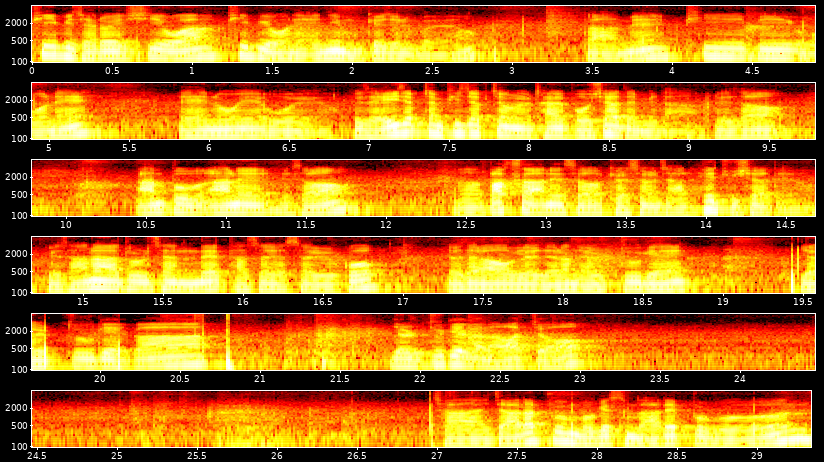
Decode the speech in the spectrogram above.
PB 0에 C와 PB 1에 N이 묶여지는 거예요. 그 다음에 PB1에 NO의 5예요. 그래서 A 접점, B 접점을 잘 보셔야 됩니다. 그래서 안부분 안에서 어, 박스 안에서 결선을 잘 해주셔야 돼요. 그래서 하나, 둘, 셋, 넷, 다섯, 여섯, 일곱, 여덟, 아홉, 열, 열한, 열두 개, 열두 개가 열두 개가 나왔죠. 자, 이제 아랫부분 보겠습니다. 아랫부분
